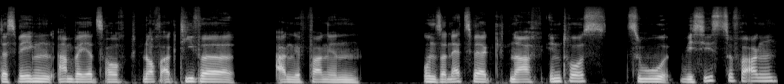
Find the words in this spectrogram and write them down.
Deswegen haben wir jetzt auch noch aktiver angefangen, unser Netzwerk nach Intros zu VCs zu fragen,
